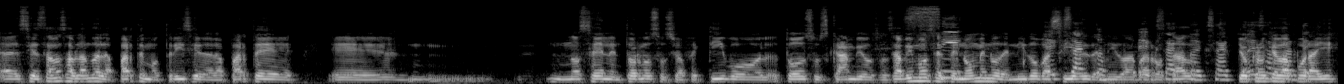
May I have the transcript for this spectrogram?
eh, si estamos hablando de la parte motriz y de la parte no sé, el entorno socioafectivo, todos sus cambios. O sea, vimos el fenómeno del nido vacío y del nido abarrotado. Yo creo que va por ahí.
